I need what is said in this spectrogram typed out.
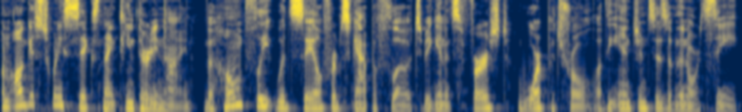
On August 26, 1939, the home fleet would sail from Scapa Flow to begin its first war patrol of the entrances of the North Sea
